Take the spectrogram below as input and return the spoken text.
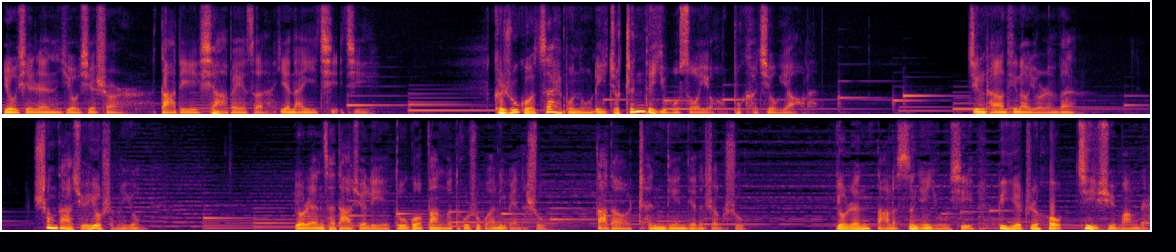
有些人有些事儿，大抵下辈子也难以企及。可如果再不努力，就真的一无所有，不可救药了。经常听到有人问：上大学有什么用？有人在大学里读过半个图书馆里面的书，达到沉甸甸的证书；有人打了四年游戏，毕业之后继续茫然。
